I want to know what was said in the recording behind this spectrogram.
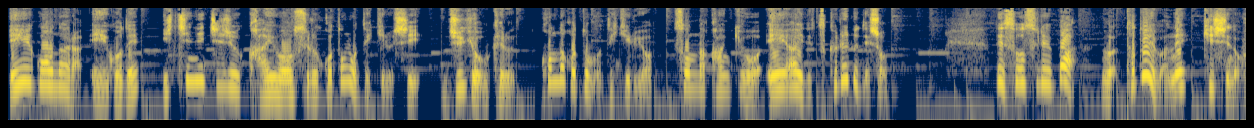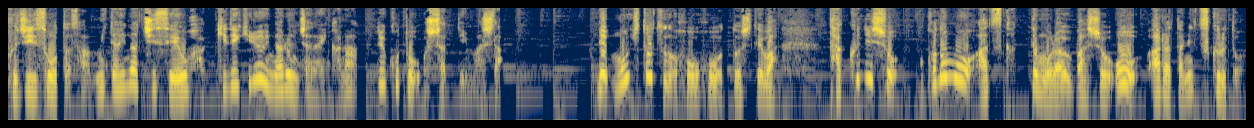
英語なら英語で一日中会話をすることもできるし、授業を受ける。こんなこともできるよ。そんな環境を AI で作れるでしょう。で、そうすれば、例えばね、棋士の藤井聡太さんみたいな知性を発揮できるようになるんじゃないかなということをおっしゃっていました。で、もう一つの方法としては、託児所、子供を預かってもらう場所を新たに作ると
